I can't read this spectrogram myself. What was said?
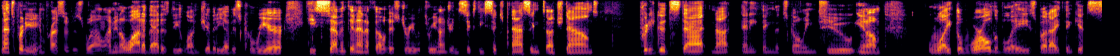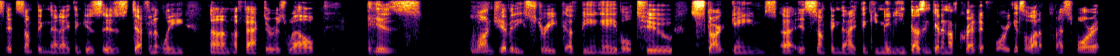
That's pretty impressive as well. I mean, a lot of that is the longevity of his career. He's seventh in NFL history with 366 passing touchdowns. Pretty good stat, not anything that's going to, you know, light the world ablaze, but I think it's it's something that I think is is definitely um, a factor as well. Mm-hmm. His longevity streak of being able to start games uh, is something that I think he maybe he doesn't get enough credit for. He gets a lot of press for it,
